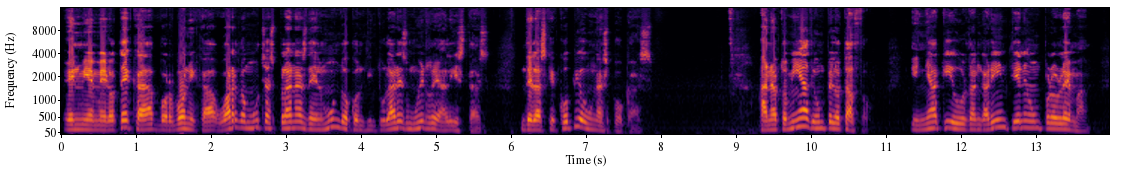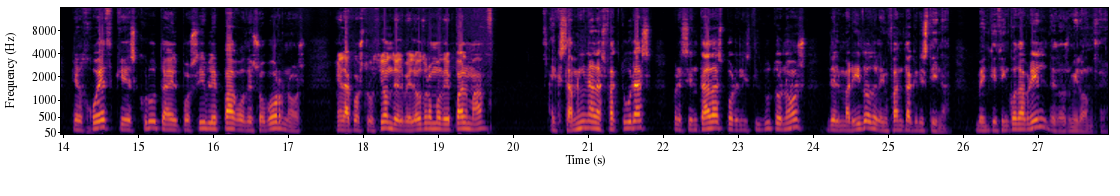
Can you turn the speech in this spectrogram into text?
En mi hemeroteca borbónica guardo muchas planas del mundo con titulares muy realistas, de las que copio unas pocas. Anatomía de un pelotazo. Iñaki Urdangarín tiene un problema. El juez que escruta el posible pago de sobornos en la construcción del velódromo de Palma examina las facturas presentadas por el Instituto NOS del marido de la infanta Cristina, 25 de abril de 2011.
